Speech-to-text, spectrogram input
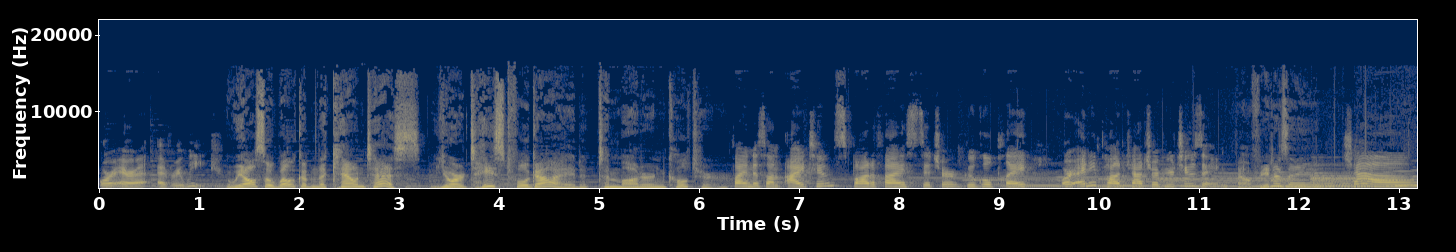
or era every week. We also welcome the Countess, your tasteful guide to modern culture. Find us on iTunes, Spotify, Stitcher, Google Play, or any podcatcher of your choosing. Auf Wiedersehen. Ciao!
